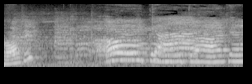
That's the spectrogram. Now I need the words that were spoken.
love it? Okay.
